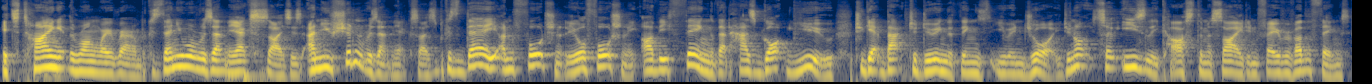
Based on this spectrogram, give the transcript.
It's tying it the wrong way around because then you will resent the exercises and you shouldn't resent the exercises because they, unfortunately or fortunately, are the thing that has got you to get back to doing the things that you enjoy. Do not so easily cast them aside in favor of other things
